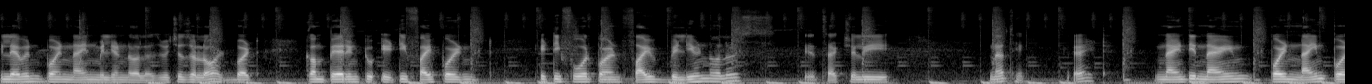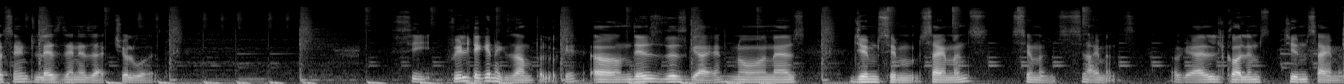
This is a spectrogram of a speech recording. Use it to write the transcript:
11.9 million dollars which is a lot but comparing to 85.84.5 billion dollars it's actually nothing right? 99.9% less than his actual worth. See we'll take an example okay? Um, there's this guy known as jim Sim- simons simmons simons okay? I'll call him jim simon.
